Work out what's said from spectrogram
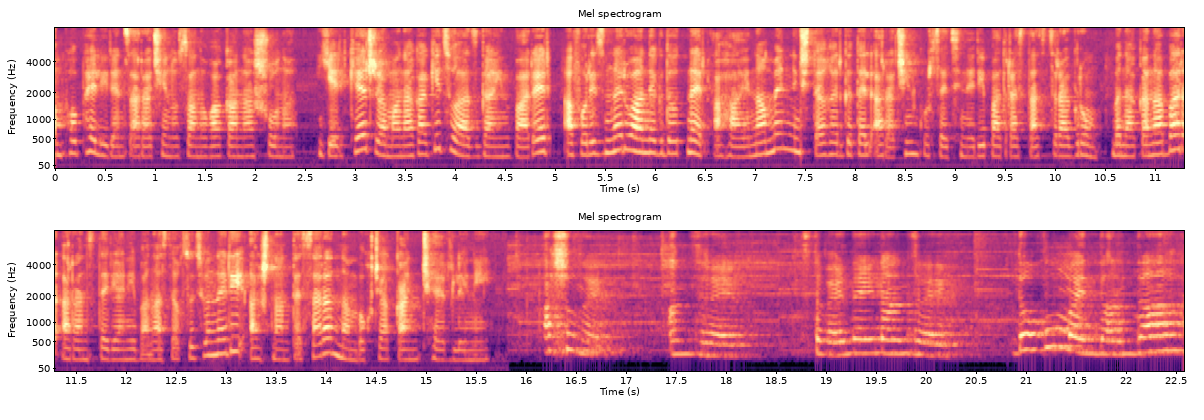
ամփոփել իրենց առաջին ուսանողական աշունը։ Երկեր, ժամանակակից ու ազգային բարեր, աֆորիզմներ ու անեկդոտներ, ահա այն ամենն ինչ տեղ էր գտել առաջին կուրսեցիների պատրաստած ծրագրում։ Բնականաբար առանց Տերյանի բանաստեղծությունների աշնան տեսարանն ամբողջական չէր լինի։ Աշուն է, անձրև, Ստվերներն անձրև, դողում են դանդաղ,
